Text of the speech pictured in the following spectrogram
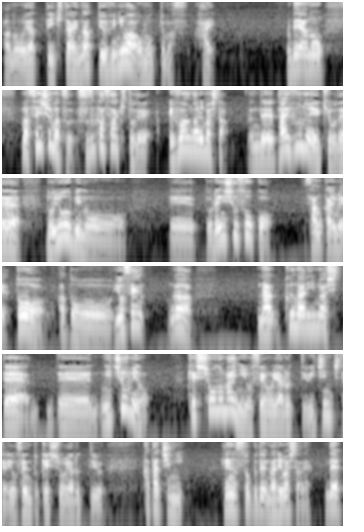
あの、やっていきたいなっていうふうには思ってます。はい。で、あの、まあ、先週末、鈴鹿サーキットで F1 がありました。で、台風の影響で、土曜日の、えーっと、練習走行3回目と、あと、予選がなくなりまして、で、日曜日の決勝の前に予選をやるっていう、1日で予選と決勝をやるっていう形に変則でなりましたね。で、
